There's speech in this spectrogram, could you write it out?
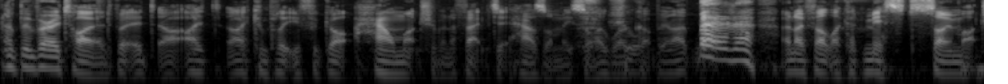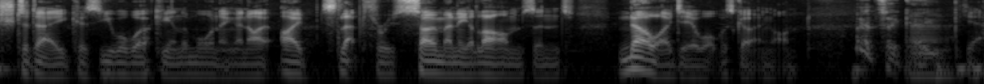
I've been very tired, but it, I I completely forgot how much of an effect it has on me. So I woke up being like, "Bah!" and I felt like I'd missed so much today because you were working in the morning, and I, I slept through so many alarms and no idea what was going on. That's okay. Yeah.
